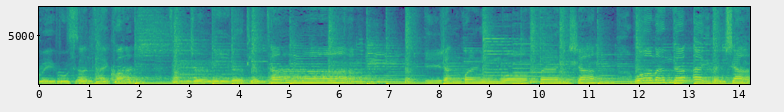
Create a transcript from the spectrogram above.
衣柜不算太宽，藏着你的天堂，依然欢迎我分享。我们的爱很像，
